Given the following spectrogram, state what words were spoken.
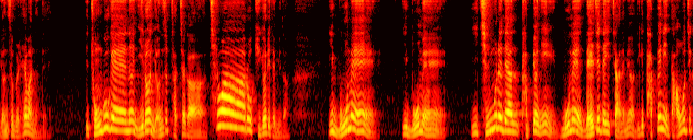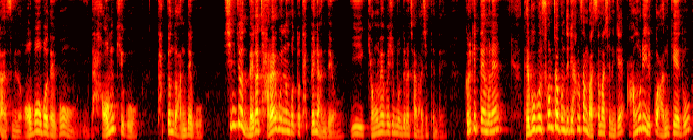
연습을 해왔는데 이 종국에는 이런 연습 자체가 체화로 귀결이 됩니다. 이 몸에 이 몸에 이 질문에 대한 답변이 몸에 내재되어 있지 않으면 이게 답변이 나오지가 않습니다. 어버어버되고 다 엉키고 답변도 안 되고 심지어 내가 잘 알고 있는 것도 답변이 안 돼요. 이 경험해 보신 분들은 잘 아실 텐데. 그렇기 때문에 대부분 수험자분들이 항상 말씀하시는 게 아무리 읽고 암기해도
